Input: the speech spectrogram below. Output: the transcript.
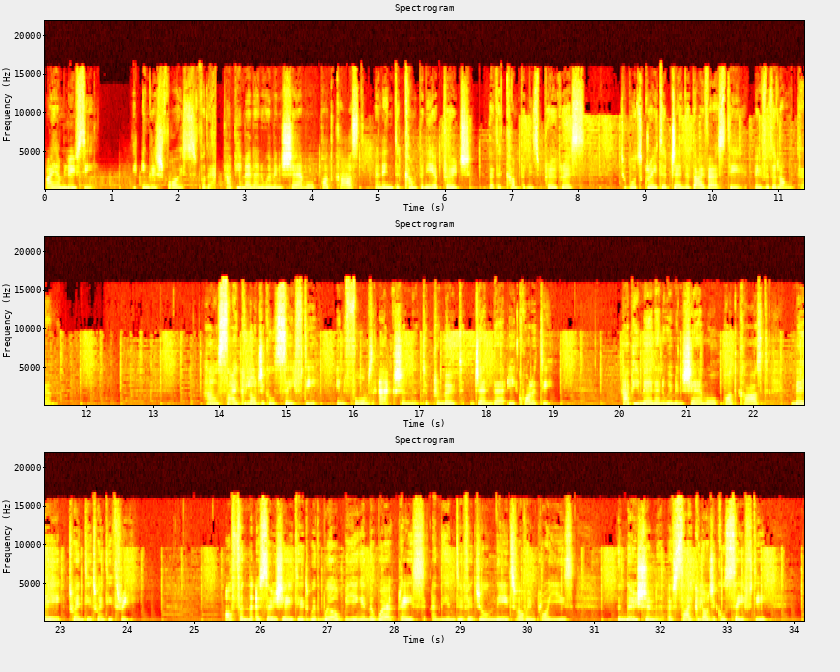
I am Lucy, the English voice for the Happy Men and Women Share More podcast, an intercompany approach that accompanies progress towards greater gender diversity over the long term. How psychological safety informs action to promote gender equality. Happy Men and Women Share More podcast, May 2023. Often associated with well being in the workplace and the individual needs of employees, the notion of psychological safety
